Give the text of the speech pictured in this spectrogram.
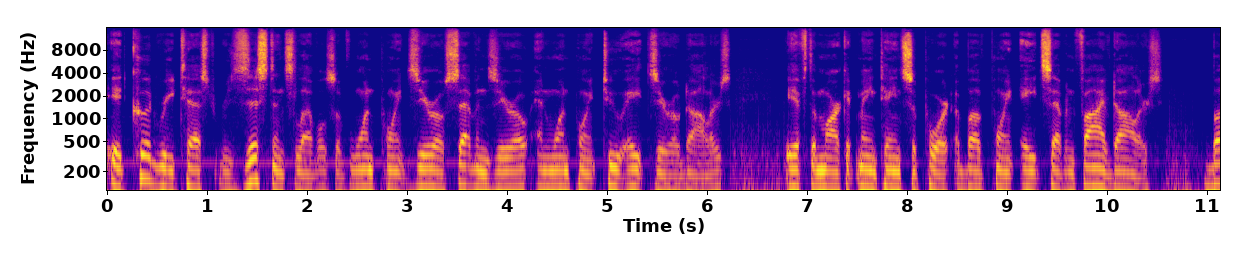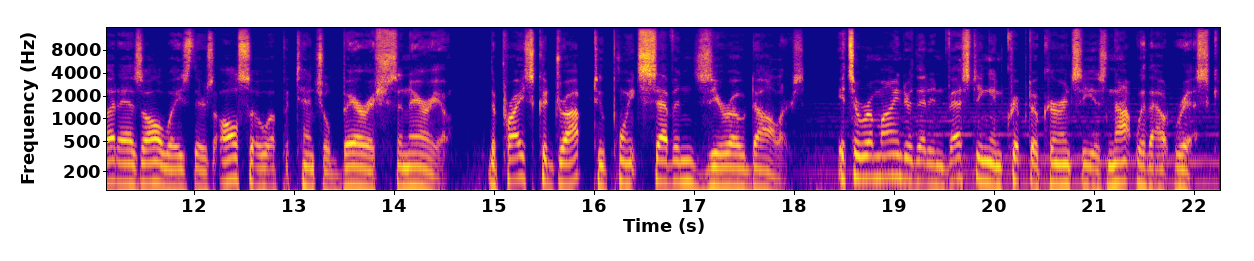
It could retest resistance levels of $1.070 and $1.280 if the market maintains support above $0.875. But as always, there's also a potential bearish scenario. The price could drop to $0.70. It's a reminder that investing in cryptocurrency is not without risk.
